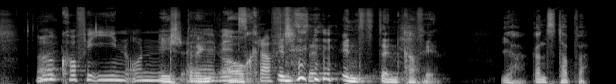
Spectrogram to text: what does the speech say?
Nur Koffein und ich äh, Willenskraft. Instant, Instant Kaffee. Ja, ganz tapfer.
